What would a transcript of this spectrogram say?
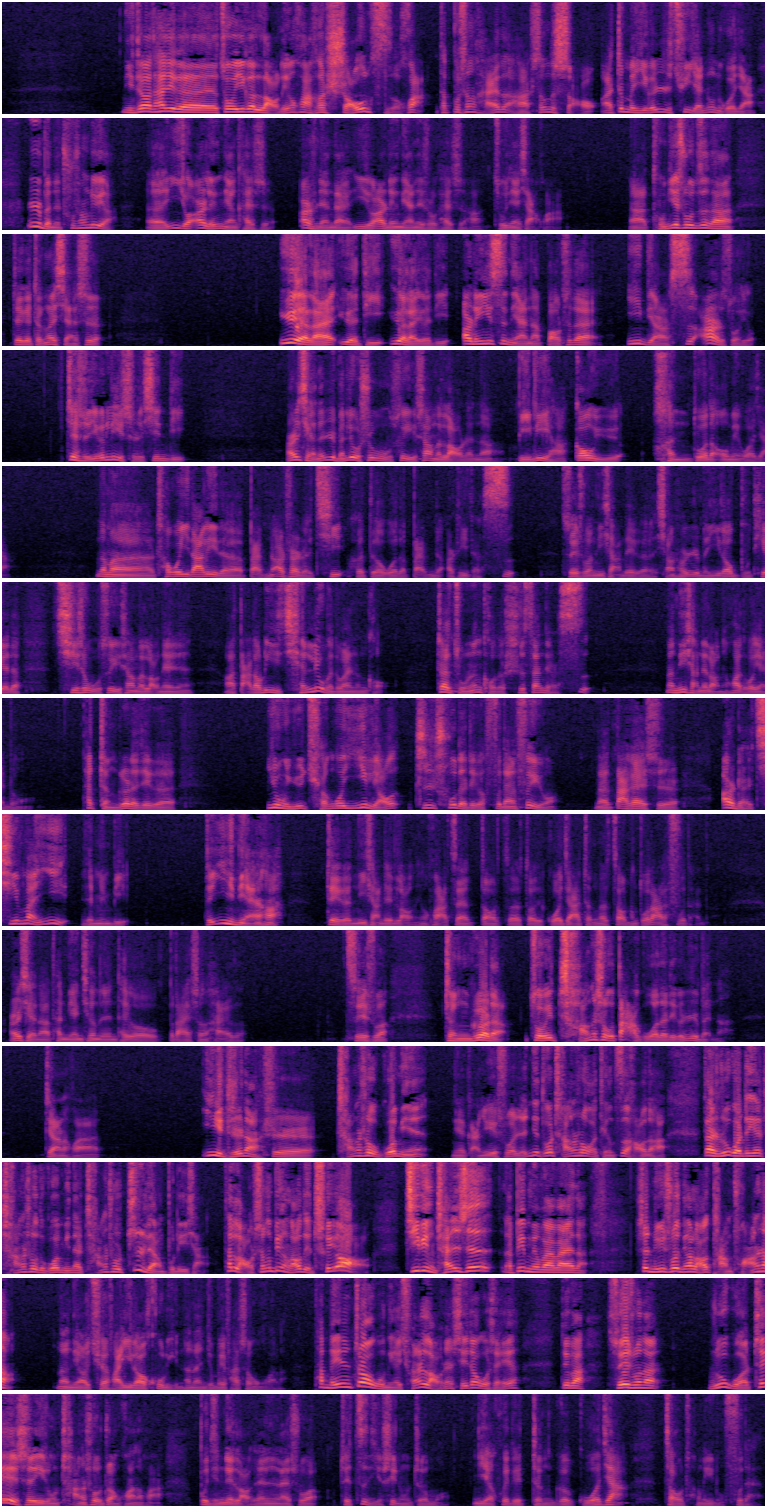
你知道，他这个作为一个老龄化和少子化，他不生孩子啊，生的少啊，这么一个日趋严重的国家，日本的出生率啊，呃，一九二零年开始，二十年代，一九二零年那时候开始啊，逐渐下滑，啊，统计数字呢，这个整个显示越来越低，越来越低。二零一四年呢，保持在一点四二左右。这是一个历史新低，而且呢，日本六十五岁以上的老人呢比例哈高于很多的欧美国家，那么超过意大利的百分之二十二点七和德国的百分之二十一点四，所以说你想这个享受日本医疗补贴的七十五岁以上的老年人啊达到了一千六百多万人口，占总人口的十三点四，那你想这老龄化多严重？它整个的这个用于全国医疗支出的这个负担费用，那大概是。二点七万亿人民币，这一年哈，这个你想这老龄化再到到到国家整个造成多大的负担呢？而且呢，他年轻的人他又不大爱生孩子，所以说，整个的作为长寿大国的这个日本呢，这样的话，一直呢是长寿国民，你感觉一说人家多长寿啊，挺自豪的哈。但如果这些长寿的国民呢，长寿质量不理想，他老生病，老得吃药，疾病缠身，那病病歪歪的。甚至于说你要老躺床上，那你要缺乏医疗护理，那那你就没法生活了。他没人照顾你，全是老人，谁照顾谁呀？对吧？所以说呢，如果这是一种长寿状况的话，不仅对老年人来说，对自己是一种折磨，也会对整个国家造成了一种负担。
